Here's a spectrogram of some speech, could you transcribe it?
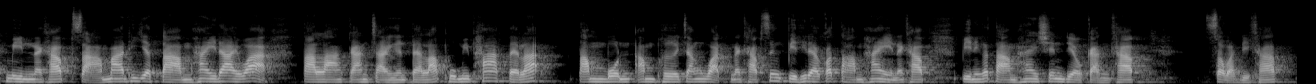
ดมินนะครับสามารถที่จะตามให้ได้ว่าตารางการจ่ายเงินแต่ละภูมิภาคแต่ละ ตำบลอำเภอจังหวัดนะครับ ซึ่งปีที่แล้วก็ตามให้นะครับ ปีนี้ก็ตามให้เช่นเดียวกันครับ สวัสดีครับ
